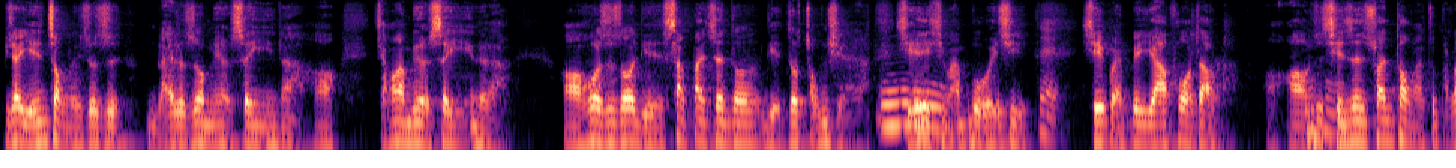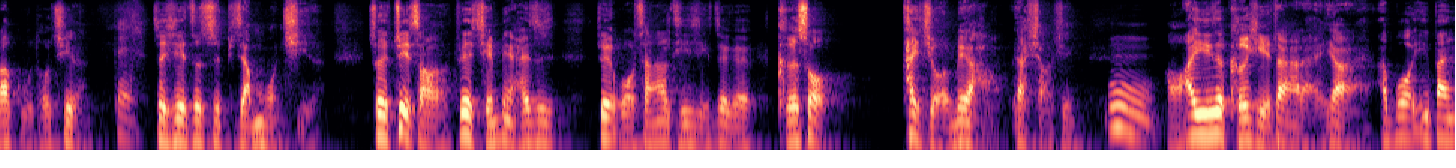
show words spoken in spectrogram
比较严重的，就是来的时候没有声音啦，啊，讲话没有声音的啦，啊，或者是说脸上半身都脸都肿起来了，血液循环不回去，对，血管被压迫到了，啊，啊，是全身酸痛啊，都跑到骨头去了，对，这些都是比较末期的，所以最早最前面还是，最我常常提醒这个咳嗽太久了没有好要小心，嗯，哦，还有一个咳血当然来要来。啊，不过一般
